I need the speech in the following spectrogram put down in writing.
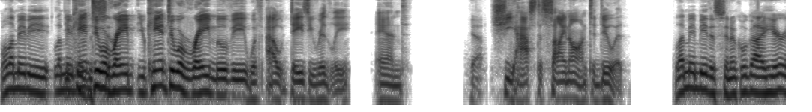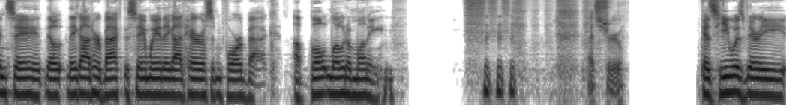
Well, let me be. Let me. you can't do a Rey. You can't do a Rey movie without Daisy Ridley, and Yeah. she has to sign on to do it. Let me be the cynical guy here and say they they got her back the same way they got Harrison Ford back. A boatload of money That's true. Because he was very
